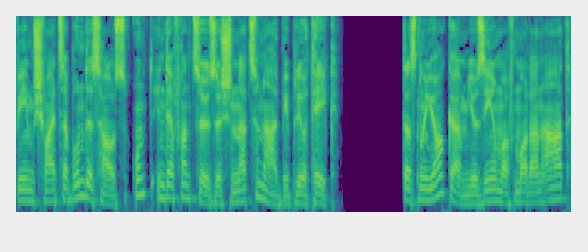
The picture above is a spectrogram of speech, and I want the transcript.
wie im Schweizer Bundeshaus und in der französischen Nationalbibliothek. Das New Yorker Museum of Modern Art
